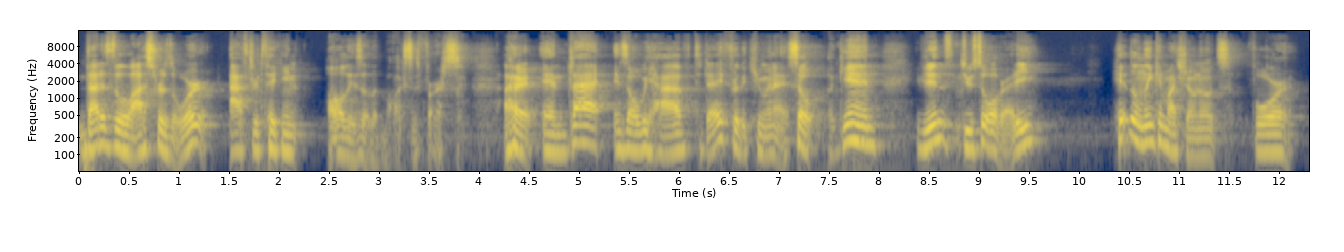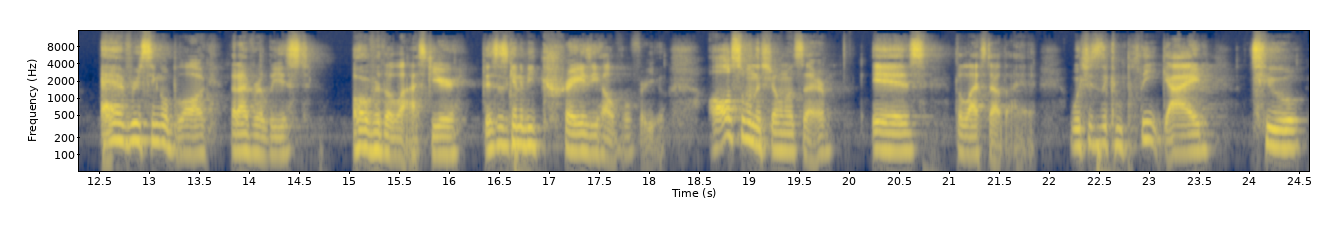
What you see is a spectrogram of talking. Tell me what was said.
that is the last resort after taking all these other boxes first. All right, and that is all we have today for the Q&A. So again, if you didn't do so already, hit the link in my show notes for every single blog that I've released over the last year. This is going to be crazy helpful for you. Also, in the show notes, there is the lifestyle diet, which is the complete guide to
